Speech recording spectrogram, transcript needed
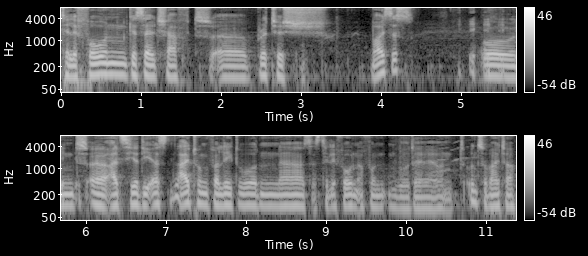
Telefongesellschaft äh, British Voices. Und äh, als hier die ersten Leitungen verlegt wurden, äh, als das Telefon erfunden wurde und, und so weiter,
